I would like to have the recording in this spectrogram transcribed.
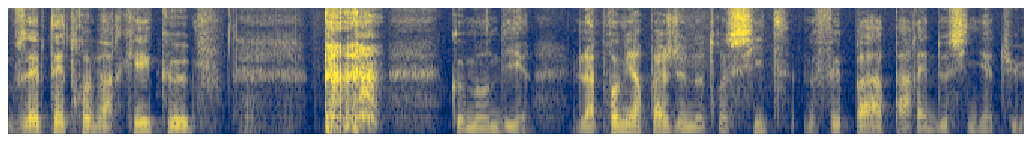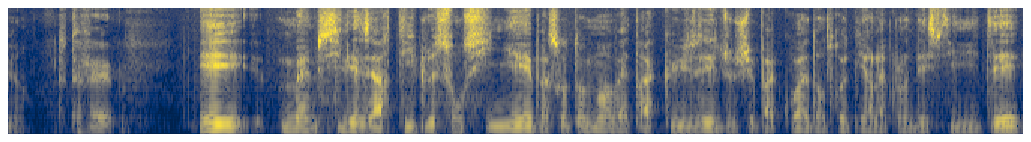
vous avez peut-être remarqué que, comment dire, la première page de notre site ne fait pas apparaître de signature. Tout à fait. Et même si les articles sont signés, parce qu'autrement on va être accusé de je sais pas quoi, d'entretenir la clandestinité.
